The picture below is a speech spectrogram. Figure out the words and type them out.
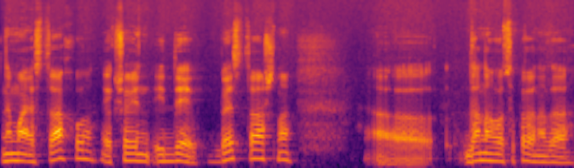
не має страху, якщо він йде безстрашно, е, даного сапера треба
